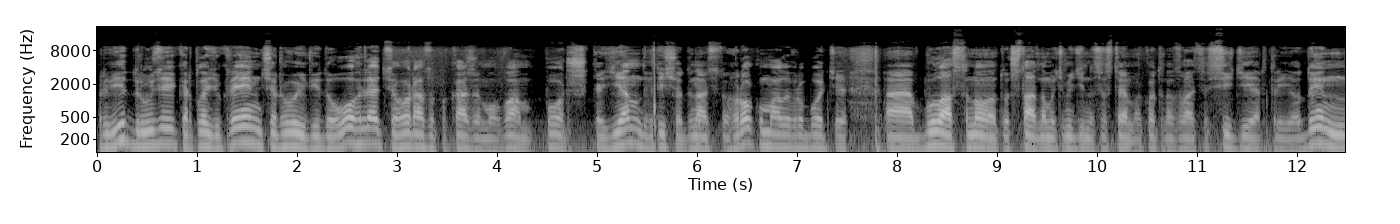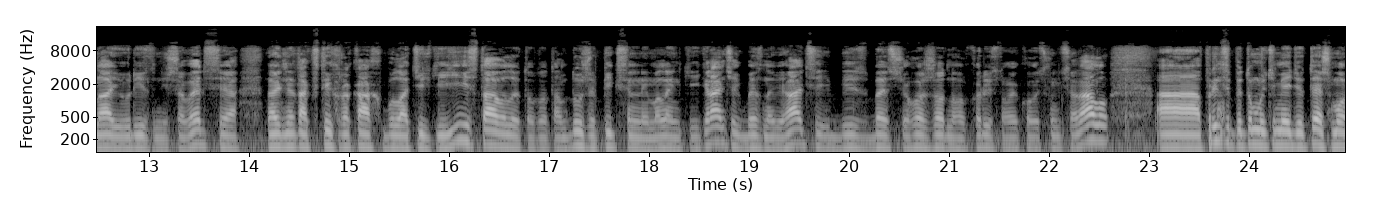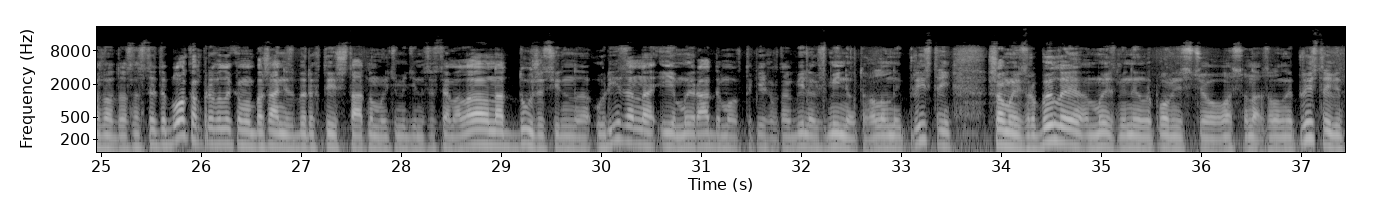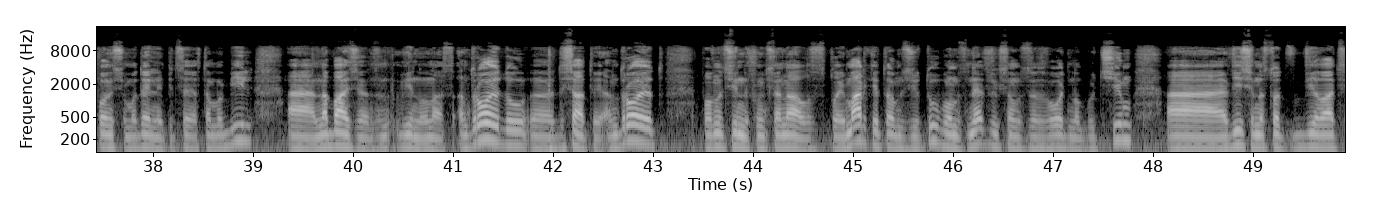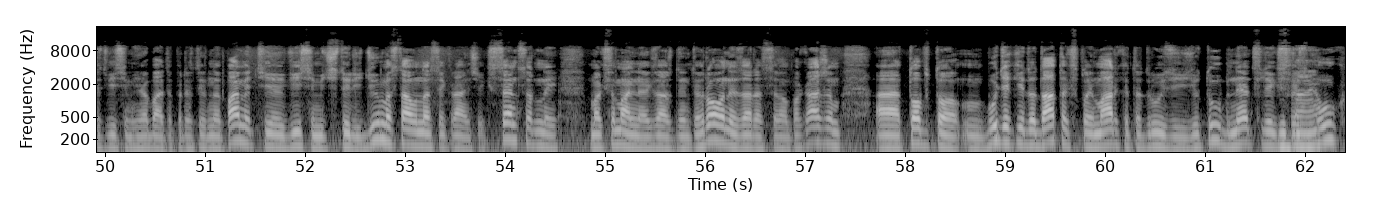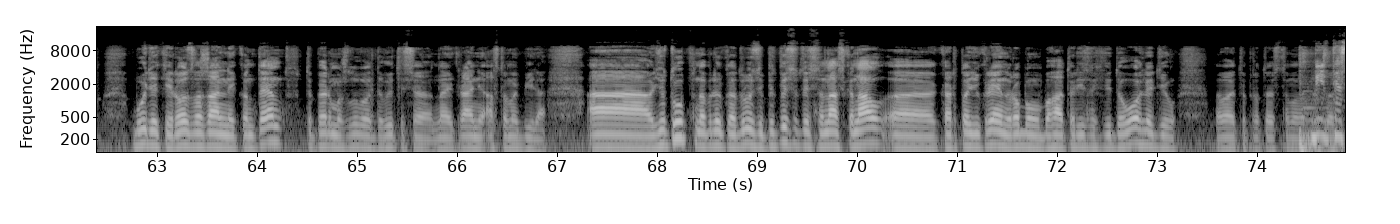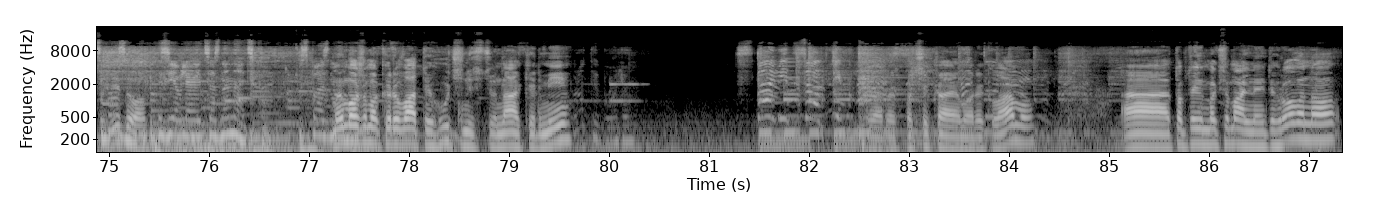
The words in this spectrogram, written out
Привіт, друзі! CarPlay Ukraine, черговий відеоогляд. Цього разу покажемо вам Porsche Cayenne 2011 року. Мали в роботі. Е, Була встановлена тут штатна мультимедійна система, яка називається CDR 3.1. Найурізаніша версія. Навіть не так в тих роках була тільки її ставили. Тобто там дуже піксельний маленький екранчик, без навігації, без, без чого жодного корисного якогось функціоналу. А, в принципі, ту мультимедію теж можна доснастити блоком при великому бажанні зберегти штатну мультимедійну систему, але вона дуже сильно урізана, і ми радимо в таких автомобілях змінювати головний пристрій. Що ми зробили? Ми змінили повністю ось у нас головний пристрій. Він повністю модельний під цей автомобіль. На базі він у нас Android, 10-й Android, повноцінний функціонал з Play Market, з YouTube, з Netflix, з завгодно будь-чим. 8 на 128 ГБ оперативної пам'яті, 8,4 дюйма став у нас екранчик сенсорний, максимально, як завжди, інтегрований. Зараз це вам покажемо. Тобто будь-який додаток з Play Market, друзі, YouTube, Netflix, Вітаю. Facebook, будь-який розважальний контент тепер можливо дивитися на екрані автомобіля. А, YouTube, наприклад, друзі, підписуйтесь на наш канал е, CarPlay робимо багато різних відеооглядів. Давайте протестимо Біль та відео. спазм з'являються зненацька. Спазм Ми можемо керувати гучністю на кермі. проти болю. Зараз почекаємо рекламу. Тобто він максимально інтегровано.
